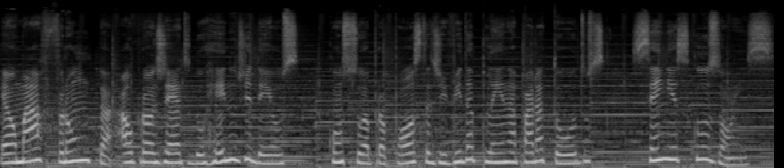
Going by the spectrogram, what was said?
é uma afronta ao projeto do Reino de Deus, com sua proposta de vida plena para todos, sem exclusões.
